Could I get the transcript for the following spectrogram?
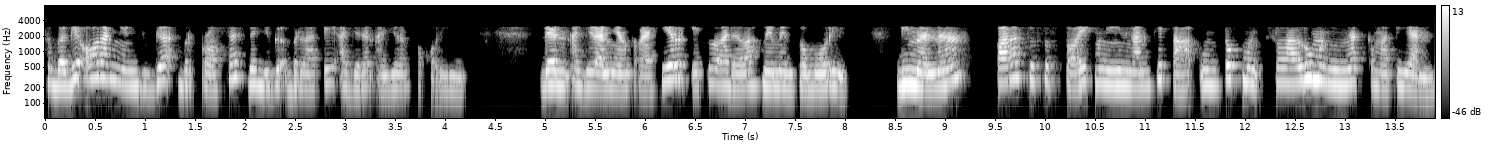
sebagai orang yang juga berproses dan juga berlatih ajaran-ajaran pokok ini. Dan ajaran yang terakhir itu adalah memento mori, di mana para susuk stoik menginginkan kita untuk selalu mengingat kematian.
